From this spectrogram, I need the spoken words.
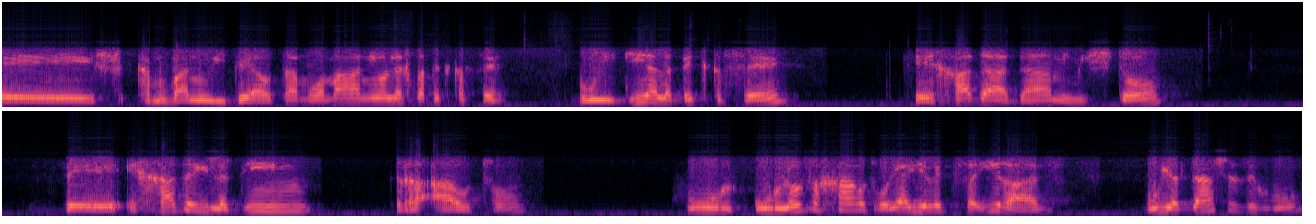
אה, כמובן הוא יידע אותם, הוא אמר, אני הולך לבית קפה. והוא הגיע לבית קפה כאחד האדם עם אשתו, ואחד הילדים ראה אותו, הוא, הוא לא זכר אותו, הוא היה ילד צעיר אז, והוא ידע שזה הוא,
